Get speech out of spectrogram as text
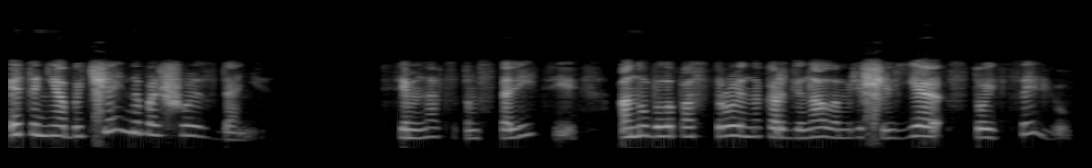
это необычайно большое здание. XVII столетии оно было построено кардиналом Ришелье с той целью,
